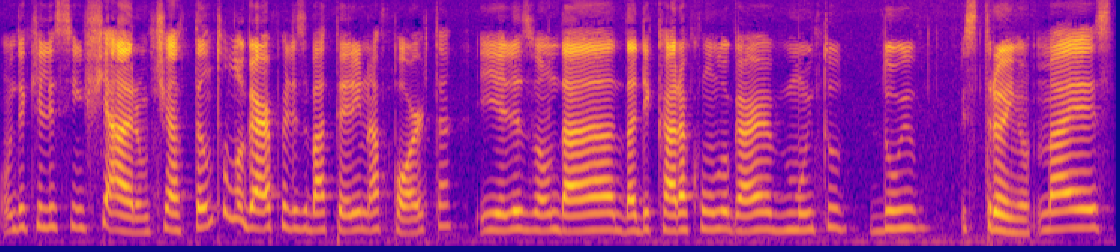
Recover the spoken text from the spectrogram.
onde que eles se enfiaram? Tinha tanto lugar pra eles baterem na porta e eles vão dar, dar de cara com um lugar muito do estranho. Mas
